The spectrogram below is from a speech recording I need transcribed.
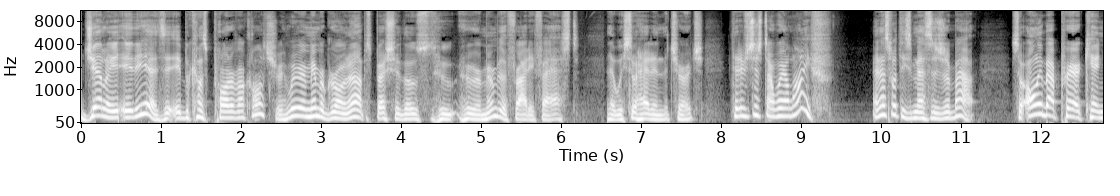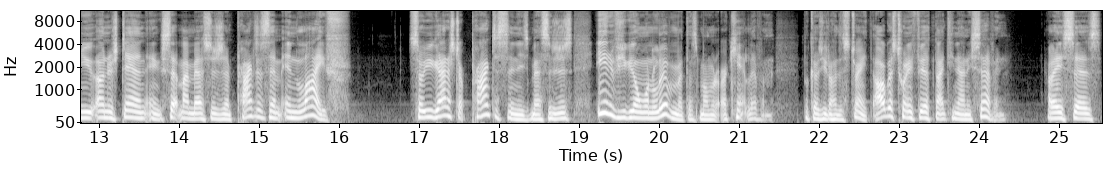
Generally, it is. It becomes part of our culture. And we remember growing up, especially those who, who remember the Friday fast that we still had in the church that it's just our way of life. And that's what these messages are about. So only by prayer can you understand and accept my messages and practice them in life. So you got to start practicing these messages, even if you don't want to live them at this moment or can't live them because you don't have the strength. August 25th, 1997. He says,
